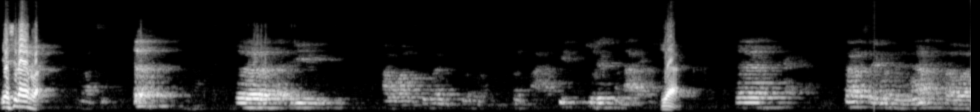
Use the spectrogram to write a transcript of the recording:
Ya silakan Pak. Di awal itu kan sulit menarik. Ya, kalau saya mendengar bahwa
